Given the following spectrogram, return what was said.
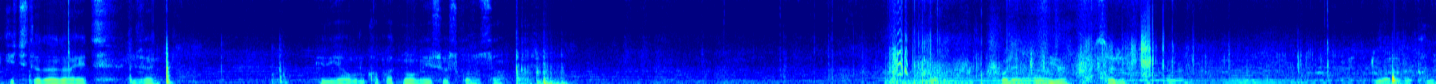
iki çıtada gayet güzel bir yavru kapatma olayı söz konusu. Polen geliyor. Sarı. Evet, duvara bakalım.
